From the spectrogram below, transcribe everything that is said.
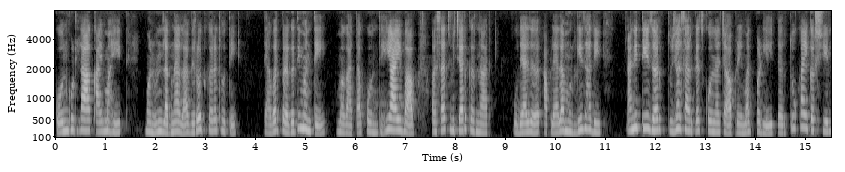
कोण कुठला काय माहीत? म्हणून लग्नाला विरोध करत होते. त्यावर प्रगती म्हणते मग आता कोणतेही आईबाप असाच विचार करणार? उद्या जर आपल्याला मुलगी झाली आणि ती जर तुझ्यासारख्याच कोणाच्या प्रेमात पडली तर तू काय करशील?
